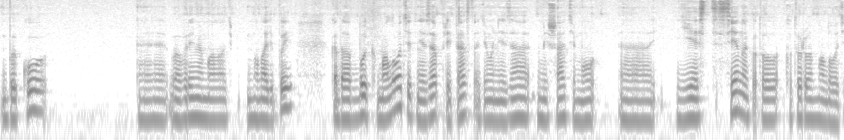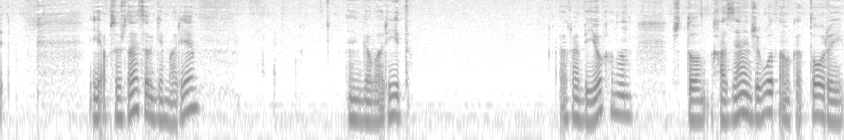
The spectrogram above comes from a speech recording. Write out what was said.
быку э, во время молодьбы, когда бык молотит, нельзя препятствовать ему, нельзя мешать ему э, есть сено, которое, он молотит. И обсуждается в Геморе, говорит Раби Йоханан, что хозяин животного, который,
